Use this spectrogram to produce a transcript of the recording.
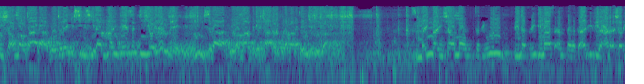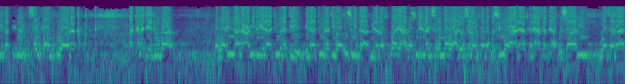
إن شاء الله تعالى بوتولي إفسي تأسير أمل. كيست يرون بني؟ نجبسنا يو الله بني تعالى القرآن تنجدوا ثم إنا إن شاء الله مبتدئون في تفريد ما سألت وتأليفه على شريطة سوف أذكرها لك. أكل جدوبا وإنا نعمد إلى جملة إلى جملة ما أسند من الأخبار عن رسول الله صلى الله عليه وسلم فنقسمها على ثلاثة أقسام وثلاث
